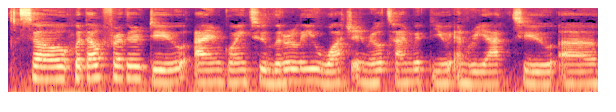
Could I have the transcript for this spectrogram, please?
So without further ado, I'm going to literally watch in real time with you and react to uh,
